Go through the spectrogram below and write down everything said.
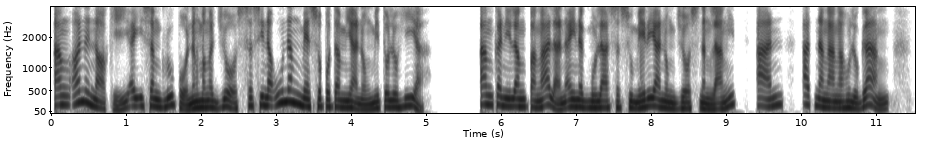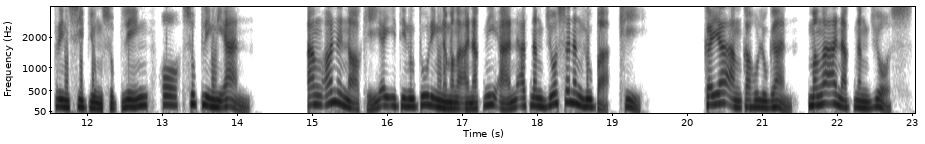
Ang Anunnaki ay isang grupo ng mga Diyos sa sinaunang Mesopotamianong mitolohiya. Ang kanilang pangalan ay nagmula sa Sumerianong Diyos ng langit, An, at nangangahulugang, prinsipyong supling, o supling ni An. Ang Anunnaki ay itinuturing na mga anak ni An at ng Diyosa ng lupa, Ki. Kaya ang kahulugan, mga anak ng Diyos,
